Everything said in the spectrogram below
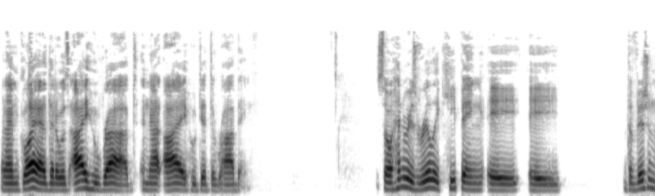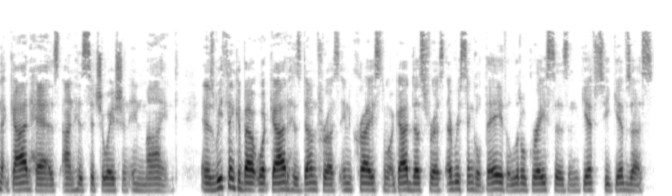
and I am glad that it was I who robbed and not I who did the robbing. So Henry's really keeping a a the vision that God has on his situation in mind. And as we think about what God has done for us in Christ and what God does for us every single day, the little graces and gifts he gives us,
